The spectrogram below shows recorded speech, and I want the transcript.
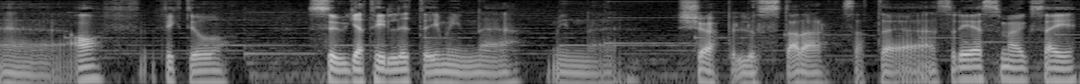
eh, ja, fick det att suga till lite i min, eh, min eh, köplusta där. Så, att, eh, så det smög sig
